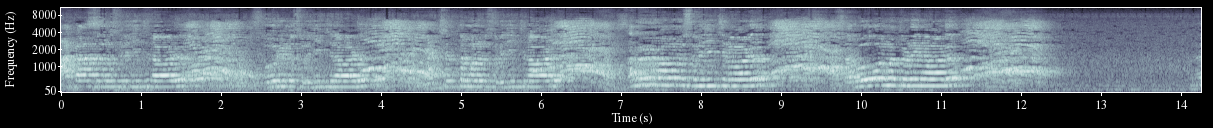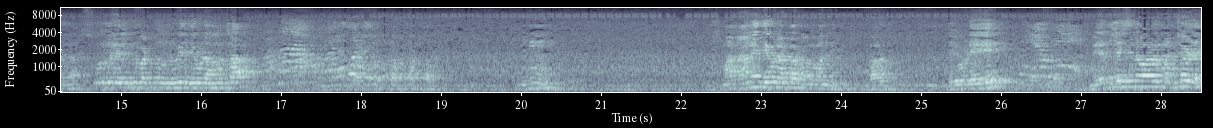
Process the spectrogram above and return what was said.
ఆకాశం సృజించినవాడు సూర్యుని సృజించినవాడు నక్షత్రములను సృజించినవాడు సర్వమును సృజించినవాడు సర్వోన్నతుడైన వాడు సూర్యుడు ఎలుగును పట్టుకుని నువ్వే దేవుడు అనొచ్చా మా నానే దేవుడు అంటారు కొంతమంది. కాదు దేవుడే. మేలు చేసిన వాడు మంచోళ్ళే.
